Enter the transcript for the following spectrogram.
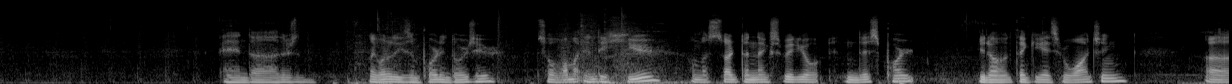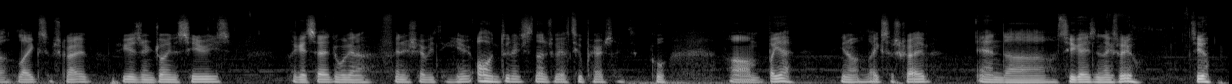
and uh, there's like one of these important doors here. So I'm gonna end it here. I'm gonna start the next video in this part. You know, thank you guys for watching. Uh, like, subscribe if you guys are enjoying the series. Like I said, we're gonna finish everything here. Oh, dude, I just noticed we have two parasites. Cool. Um, but yeah, you know, like, subscribe, and uh, see you guys in the next video. See ya.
